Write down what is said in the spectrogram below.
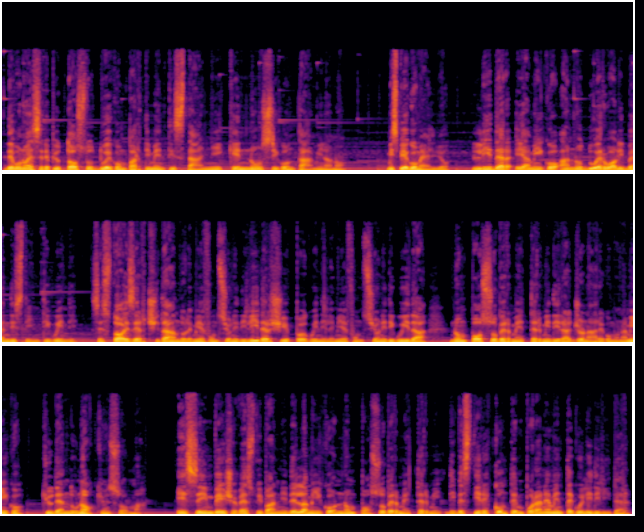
Devono essere piuttosto due compartimenti stagni che non si contaminano. Mi spiego meglio leader e amico hanno due ruoli ben distinti, quindi se sto esercitando le mie funzioni di leadership, quindi le mie funzioni di guida, non posso permettermi di ragionare come un amico, chiudendo un occhio insomma. E se invece vesto i panni dell'amico, non posso permettermi di vestire contemporaneamente quelli di leader.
